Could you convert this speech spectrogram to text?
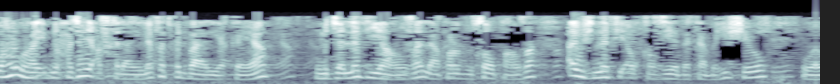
وهروها ابن حجر عسقلاني لفتح البارية كيا. مجلد يانزا لا فرد صوت يانزا أوج نفي أو قضية ذكا بهيشيو و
